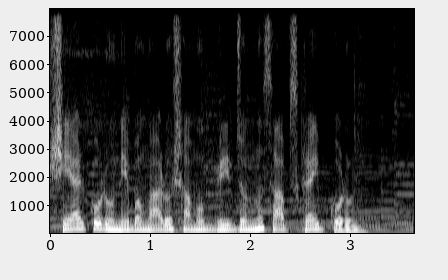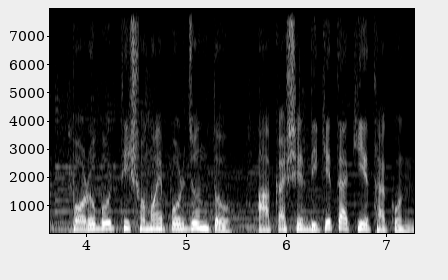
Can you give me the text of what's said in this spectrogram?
শেয়ার করুন এবং আরও সামগ্রীর জন্য সাবস্ক্রাইব করুন। পরবর্তী সময় পর্যন্ত আকাশের দিকে তাকিয়ে থাকুন।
